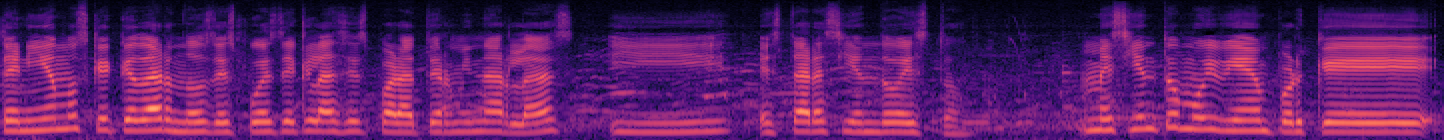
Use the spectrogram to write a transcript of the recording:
teníamos que quedarnos después de clases para terminarlas y estar haciendo esto. Me siento muy bien porque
